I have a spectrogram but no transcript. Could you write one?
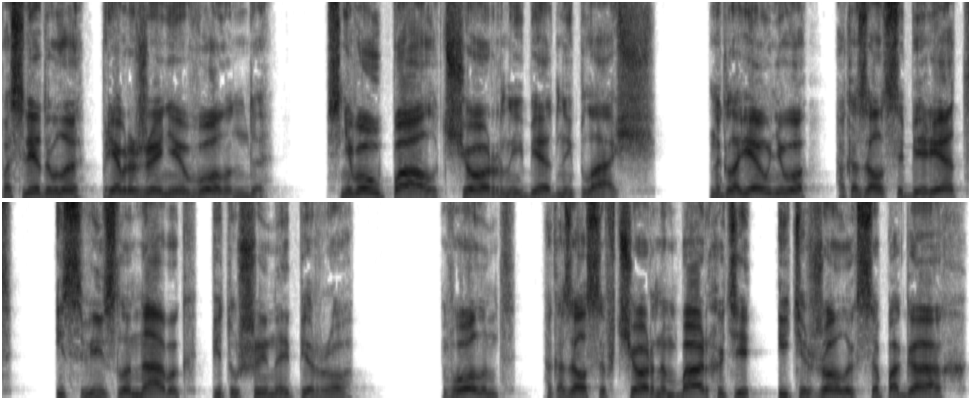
последовало преображение Воланда. С него упал черный бедный плащ. На голове у него оказался берет и свисло на бок петушиное перо. Воланд оказался в черном бархате и тяжелых сапогах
